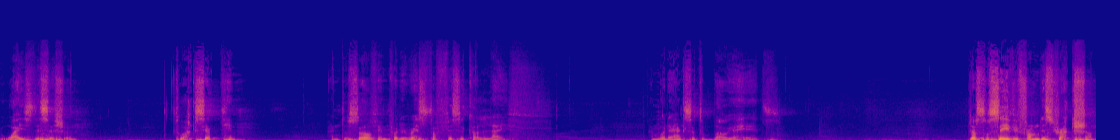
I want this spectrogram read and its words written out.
wise decision to accept Him and to serve Him for the rest of physical life. I'm going to ask you to bow your heads just to save you from distraction.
